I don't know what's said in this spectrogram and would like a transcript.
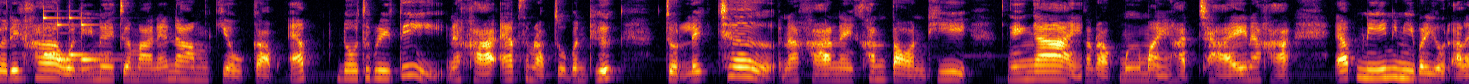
สวัสดีค่ะ วันนี้เนยจะมาแนะนำเกี่ยวกับแอป Notability นะคะ แอปสำหรับจดบันทึกจดเลคเชอร์นะคะ ในขั้นตอนที่ง่ายๆสำหรับมือใหม่หัดใช้นะคะ แอปนี้มีประโยชน์อะไร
